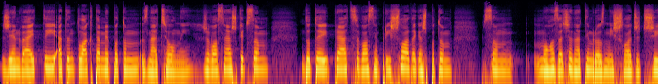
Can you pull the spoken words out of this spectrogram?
žien v IT a ten tlak tam je potom znateľný. Že vlastne až keď som do tej práce vlastne prišla, tak až potom som mohla začať nad tým rozmýšľať, že či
